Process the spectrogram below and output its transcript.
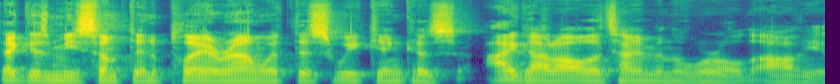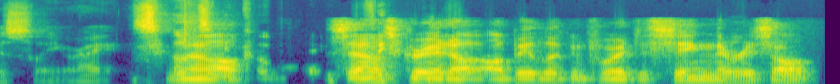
That gives me something to play around with this weekend because I got all the time in the world, obviously, right? So well, sounds great. I'll, I'll be looking forward to seeing the result.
